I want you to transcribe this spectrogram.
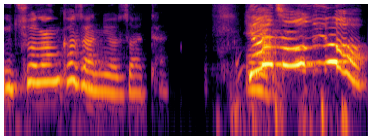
3 olan kazanıyor zaten. Ya Evet. ne oluyor?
